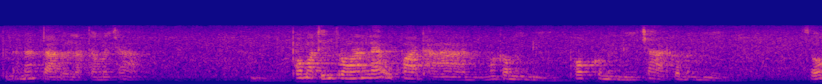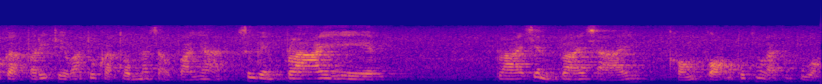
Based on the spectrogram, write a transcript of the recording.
เป็นอนัตตาโดยหลักธรรมชาติพอมาถึงตรงนั้นแล้วอุปาทานมันก็ไม่มีพบก็ไม่มีชาติก็ไม่มีโสกปริเทวทุกขโทมนัสอุปายาตซึ่งเป็นปลายเหตุ ปลายเส้นปลายสายของกองทุกทั้งหลายทั้งปวง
